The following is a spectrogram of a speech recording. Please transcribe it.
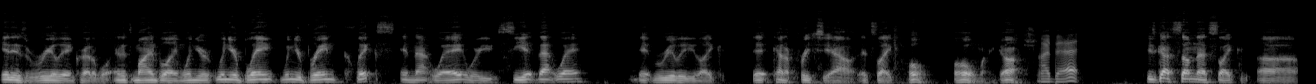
It is really incredible, and it's mind-blowing when your when your brain when your brain clicks in that way, where you see it that way. It really like it kind of freaks you out. It's like, oh, oh my gosh. I bet. He's got some that's like uh,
